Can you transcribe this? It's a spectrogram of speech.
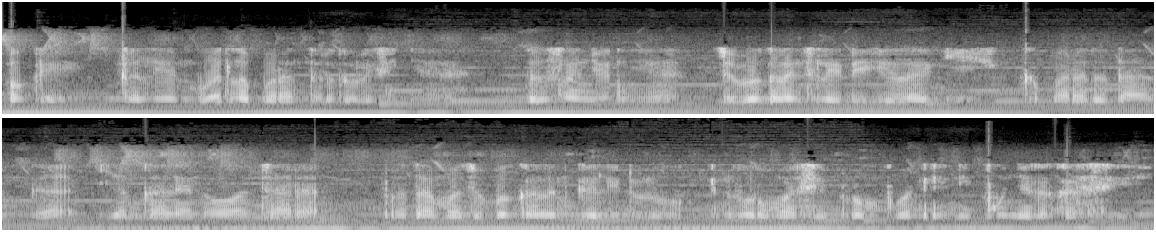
Oke, kalian buat laporan tertulisnya. Terus selanjutnya, coba kalian selidiki lagi ke para tetangga yang kalian wawancara. Pertama, coba kalian gali dulu informasi perempuan ini punya kekasih.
